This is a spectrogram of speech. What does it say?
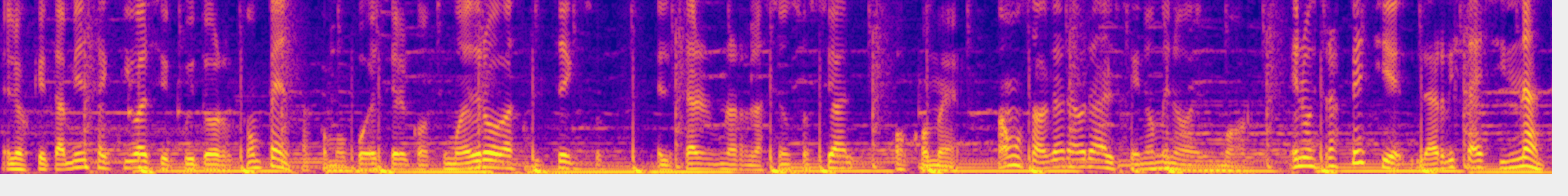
en los que también se activa el circuito de recompensa, como puede ser el consumo de drogas, el sexo, el estar en una relación social o comer. Vamos a hablar ahora del fenómeno del humor. En nuestra especie la risa es innata,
